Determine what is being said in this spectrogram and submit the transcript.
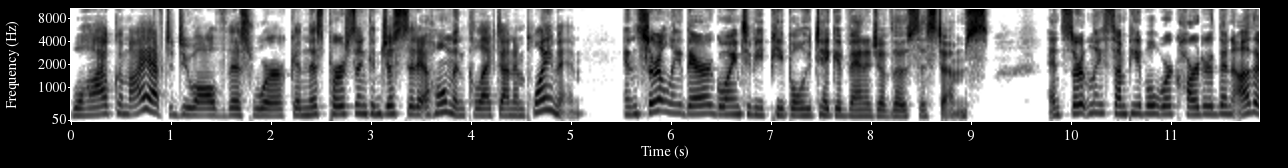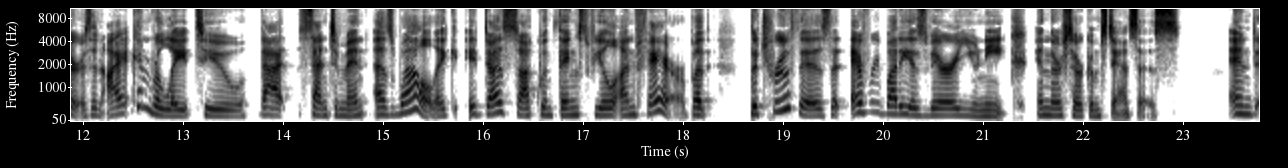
well, how come I have to do all of this work and this person can just sit at home and collect unemployment? And certainly there are going to be people who take advantage of those systems. And certainly some people work harder than others. And I can relate to that sentiment as well. Like it does suck when things feel unfair, but the truth is that everybody is very unique in their circumstances. And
